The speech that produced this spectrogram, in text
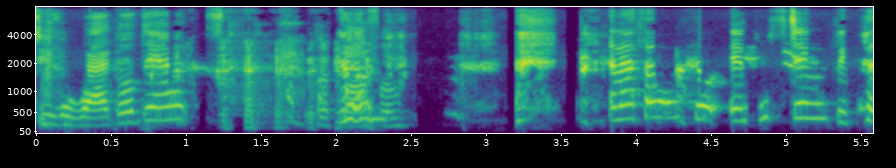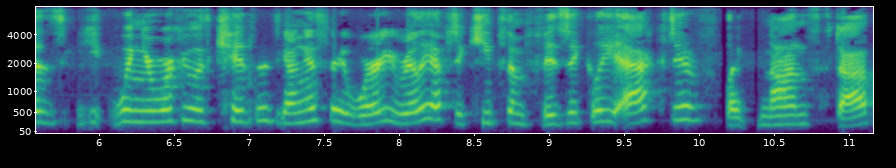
do the waggle dance. That's awesome. and I thought it was so interesting because when you're working with kids as young as they were, you really have to keep them physically active, like nonstop.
